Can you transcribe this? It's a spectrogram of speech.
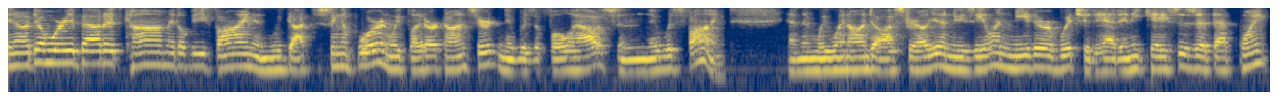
you know, don't worry about it. Come, it'll be fine. And we got to Singapore and we played our concert, and it was a full house and it was fine. And then we went on to Australia and New Zealand, neither of which had had any cases at that point.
